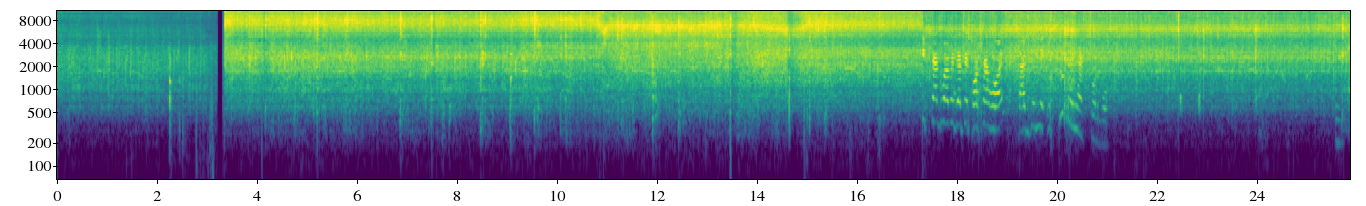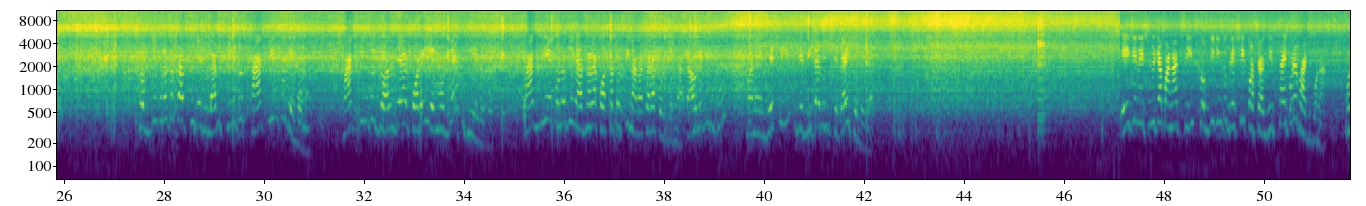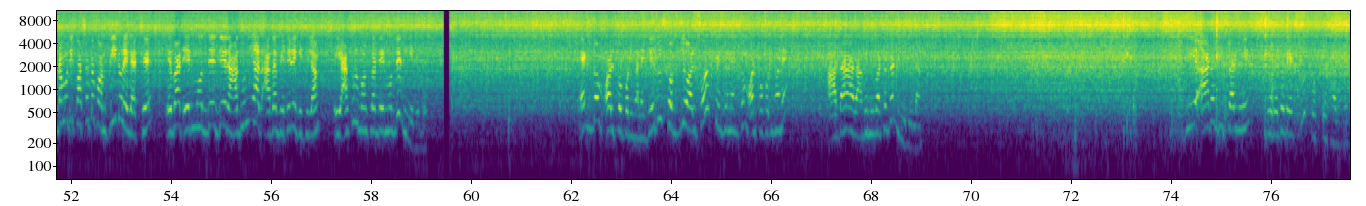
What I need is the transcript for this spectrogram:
ঠিকঠাকভাবে যাতে কষা হয়, তার জন্য একটু নুন অ্যাড করব। সবজিগুলো তো সব তুলে দিলাম, কিন্তু শাক কিন্তু দেবো না। শাক কিন্তু জল দেওয়ার পরেই এর মধ্যে দিয়ে দেবো। শাক দিয়ে কোনোদিন আপনারা কষাকষি, নাড়াচাড়া করবেন না। তাহলে কিন্তু মানে বেশি যে ভিটামিন সেটাই চলে যায়। এই যে রেসিপিটা বানাচ্ছি, সবজি কিন্তু বেশি কষা ডিপ ফ্রাই করে ভাজবো না। মোটামুটি কষা তো কমপ্লিট হয়ে গেছে। এবার এর মধ্যে যে রাঁধুনি আর আদা বেটে রেখেছিলাম, এই আসল মশলাটা এর মধ্যে দিয়ে দেব। একদম অল্প পরিমাণে, যেহেতু সবজি অল্প সেই জন্য একদম অল্প পরিমাণে আদা আর রাঁধুনি বাটাটা দিয়ে দিলাম। দিয়ে আরও দু চার মিনিট ধরে ধরে একটু করতে থাকবে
